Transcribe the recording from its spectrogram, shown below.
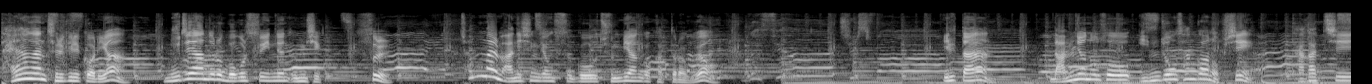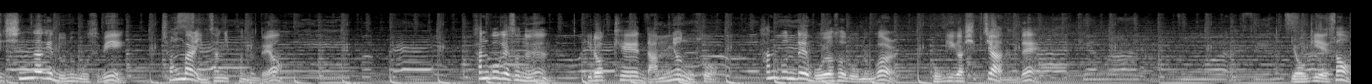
다양한 즐길거리야 무제한으로 먹을 수 있는 음식, 술 정말 많이 신경 쓰고 준비한 것 같더라고요. 일단 남녀노소 인종 상관없이 다 같이 신나게 노는 모습이 정말 인상 깊었는데요. 한국에서는 이렇게 남녀노소 한 군데 모여서 노는 걸 보기가 쉽지 않은데 여기에서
